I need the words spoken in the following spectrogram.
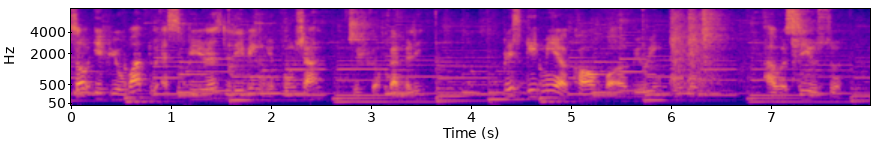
So if you want to experience living in Fengshan with your family, please give me a call for a viewing. I will see you soon.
